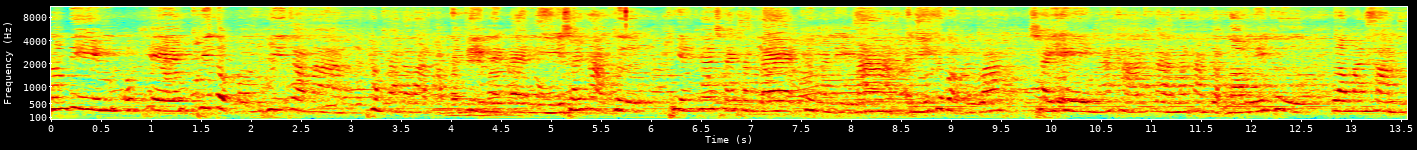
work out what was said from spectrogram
น้องดีมโอเคพี่ตกลงที่จะมาทำการตลาดกับน้องดีมในแบรนด์นี้ใช่ค่ะคือเพียงแค่ใช้ครั้งแรกคือมันดีมาก อันนี้คือบอกเลยว่าใช้เองนะคะ การมาทำกับน้องนี่คือเรามาทำด้วย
